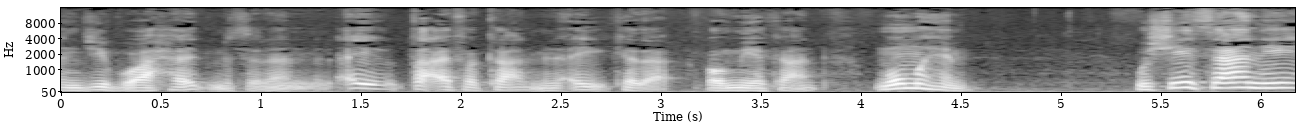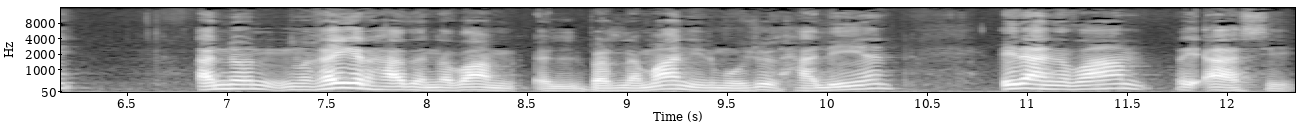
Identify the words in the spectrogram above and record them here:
نجيب واحد مثلا من أي طائفة كان من أي كذا قومية كان مو مهم. وشيء ثاني أنه نغير هذا النظام البرلماني الموجود حاليا إلى نظام رئاسي.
